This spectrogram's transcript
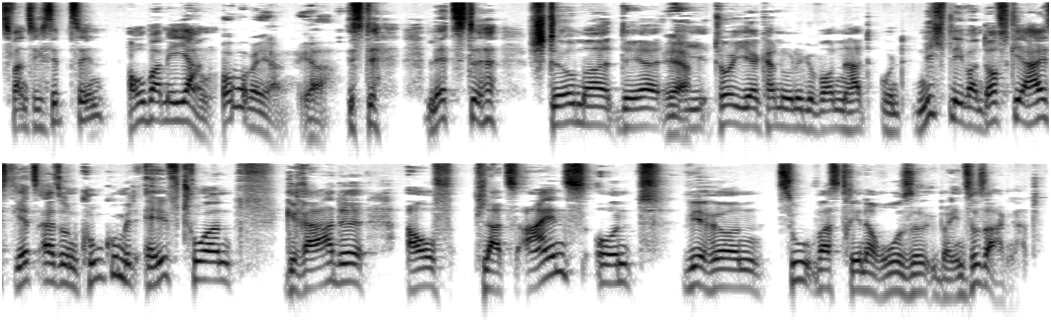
2017? Aubameyang. Aubameyang, ja. Ist der letzte Stürmer, der ja. die Torjägerkanone gewonnen hat und nicht Lewandowski heißt. Jetzt also ein Kunku mit elf Toren gerade auf Platz eins und wir hören zu, was Trainer Rose über ihn zu sagen hat.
